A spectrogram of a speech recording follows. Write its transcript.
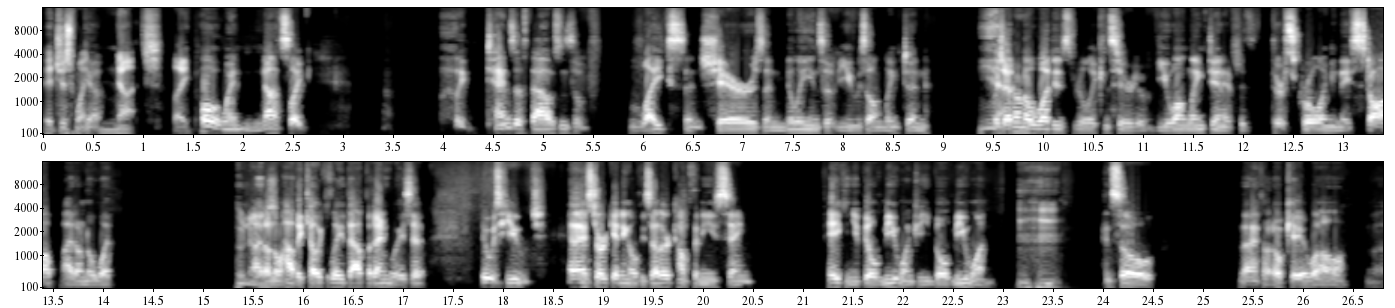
It just went Yeah. nuts. Like oh, it went nuts. Like, like tens of thousands of likes and shares and millions of views on LinkedIn. yeah. Which I don't know what is really considered a view on LinkedIn. If it's, they're scrolling and they stop, I don't know what. Who knows? I don't know how they calculate that. But anyways, it it was huge. And I started getting all these other companies saying, "Hey, can you build me one? Can you build me one?" hmm And so then I thought, okay, well, uh,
